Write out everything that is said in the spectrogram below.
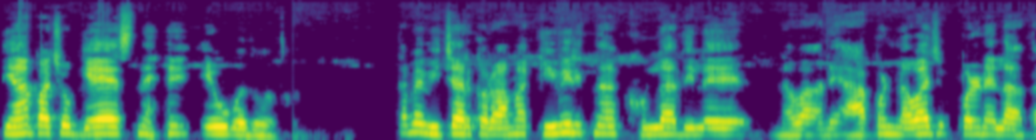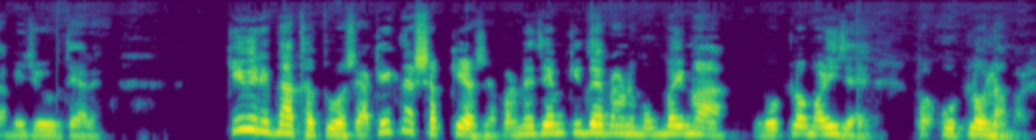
ત્યાં પાછો ગેસ ને એવું બધું હતું. તમે વિચાર કરો, આમાં કેવી રીતના ખુલ્લા દિલે નવા અને આ પણ નવા જ પરણેલા હતા મેં જોયું ત્યારે. કેવી રીતના થતું હશે? આ કેવી રીતના શક્ય હશે? પણ મેં જેમ કીધું એ પ્રમાણે મુંબઈમાં રોટલો મળી જાય, પણ ઓટલો ના મળે.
